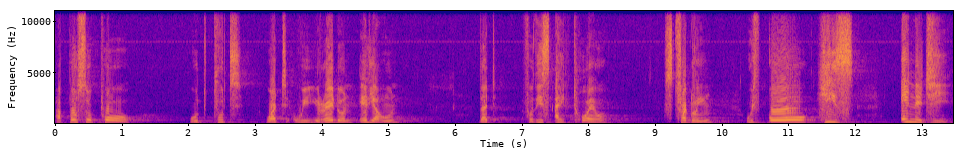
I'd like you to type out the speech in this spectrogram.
Apostle Paul would put what we read on earlier on? That for this I toil, struggling with all his energy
